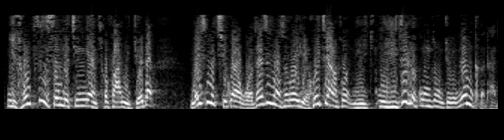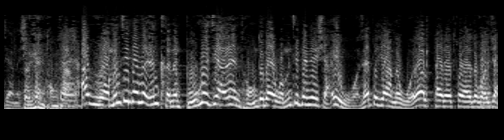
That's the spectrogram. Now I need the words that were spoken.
你从自身的经验出发，你觉得没什么奇怪，我在这种时候也会这样做。你你这个公众就认可他这样的，就认同他。而我们这边的人可能不会这样认同，对不对？我们这边在想，哎，我才不一样的，我要太太出来的，我讲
